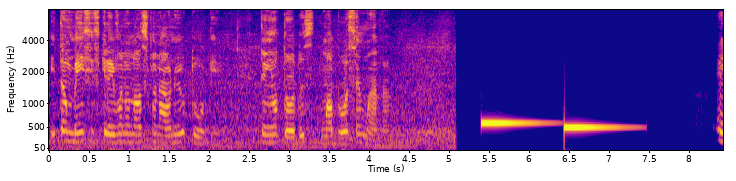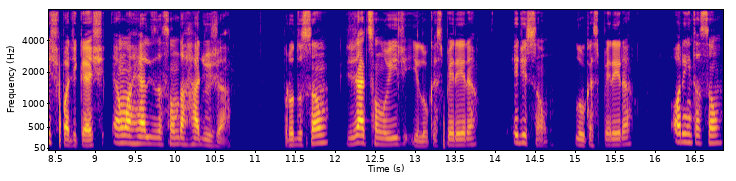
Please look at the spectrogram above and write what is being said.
e também se inscrevam no nosso canal no YouTube. Tenham todos uma boa semana. Este podcast é uma realização da Rádio Já. Produção Jadson Luiz e Lucas Pereira. Edição Lucas Pereira. Orientação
